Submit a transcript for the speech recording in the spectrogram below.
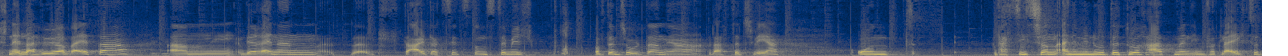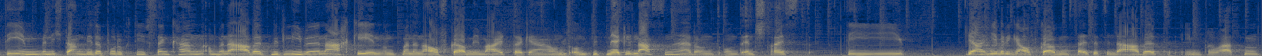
schneller, höher, weiter. Mhm. Ähm, wir rennen, der Alltag sitzt uns ziemlich auf den Schultern, ja, lastet schwer. Und was ist schon eine Minute durchatmen im Vergleich zu dem, wenn ich dann wieder produktiv sein kann und meiner Arbeit mit Liebe nachgehen und meinen Aufgaben im Alltag ja, und, und mit mehr Gelassenheit und, und entstresst die ja, jeweiligen Aufgaben, sei es jetzt in der Arbeit, im Privaten,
